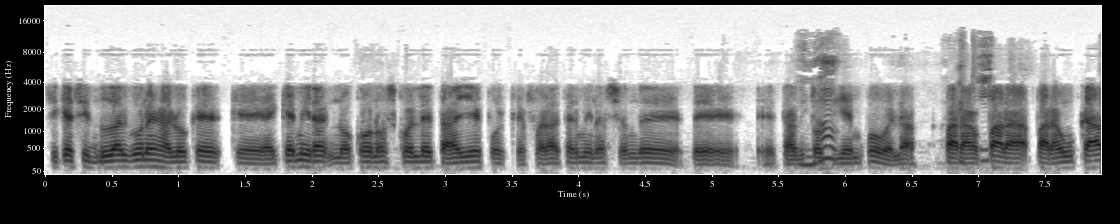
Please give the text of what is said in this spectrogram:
Así que sin duda alguna es algo que, que hay que mirar. No conozco el detalle porque fue la terminación de, de, tanto Bueno, tiempo, ¿verdad? Para, aquí- para, para un caso.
